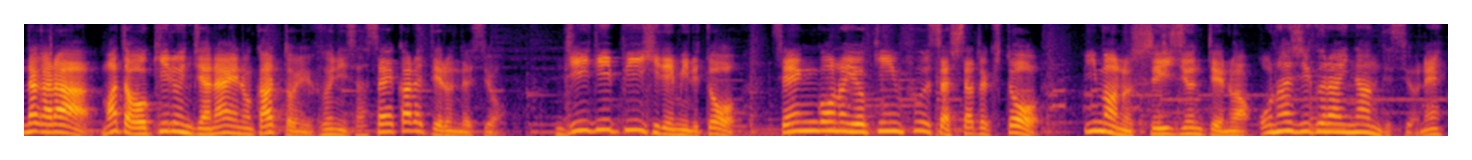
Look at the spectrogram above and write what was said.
だからまた起きるんじゃないのかというふうにささやかれてるんですよ。GDP 比で見ると戦後の預金封鎖した時と今の水準っていうのは同じぐらいなんですよね。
